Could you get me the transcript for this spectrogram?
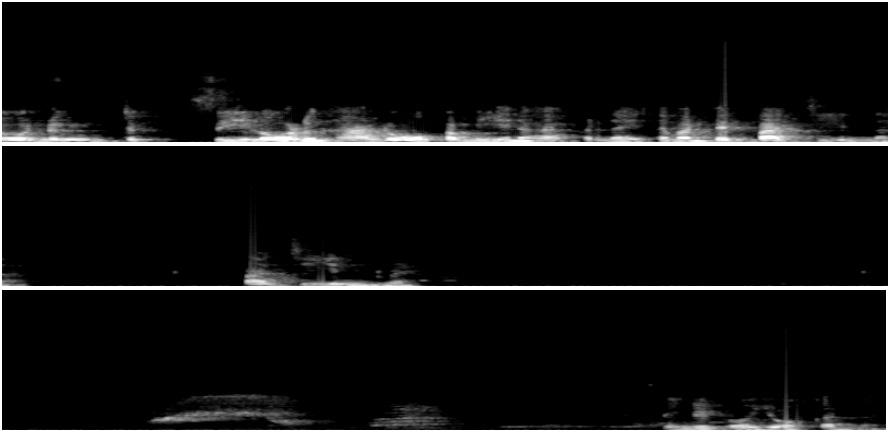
ตัวหนึ่งจะสี่โลหรือหาโลก็มีนะคะปันไหนแต่มันเป็นปลาจีนนะปลาจีนไหม เสียงเล็กหน่อยหยอกกันนะ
